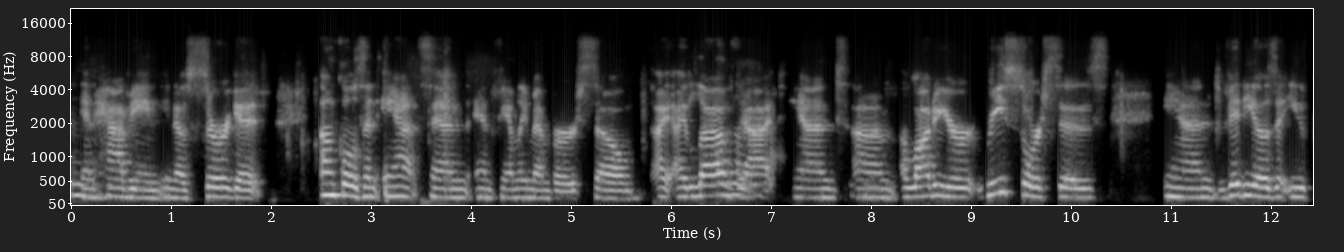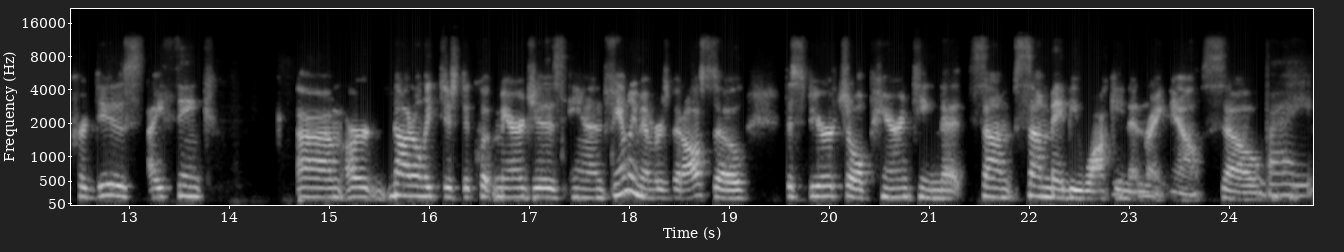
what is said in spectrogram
mm-hmm. and having you know surrogate uncles and aunts and and family members so i, I love oh, that and mm-hmm. um, a lot of your resources and videos that you've produced i think um, are not only just equip marriages and family members, but also the spiritual parenting that some some may be walking in right now. So right,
